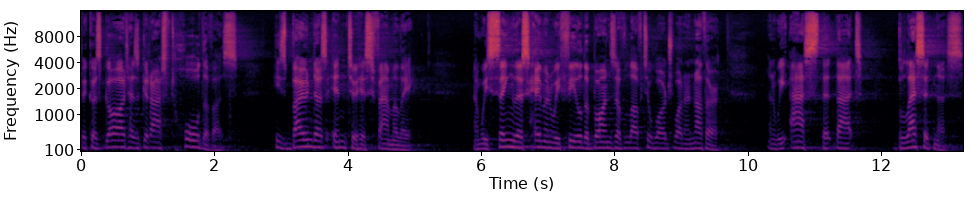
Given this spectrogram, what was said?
because God has grasped hold of us He's bound us into his family. And we sing this hymn and we feel the bonds of love towards one another. And we ask that that blessedness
